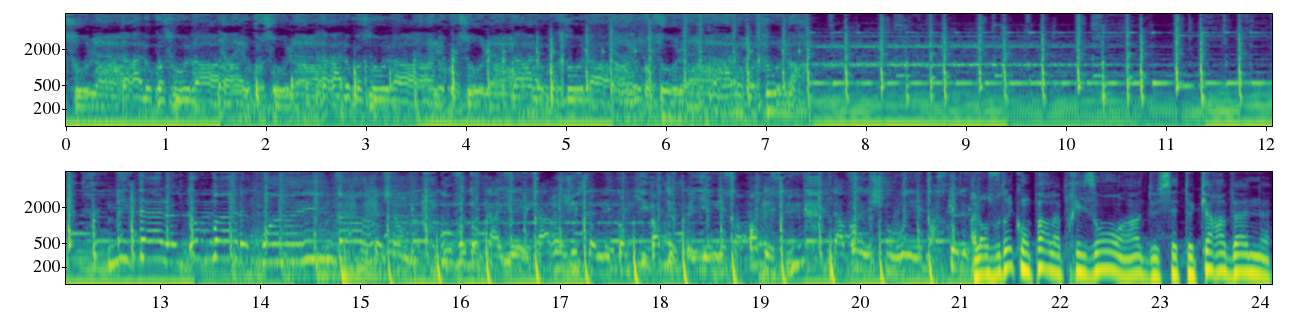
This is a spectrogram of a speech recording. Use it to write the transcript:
kosula, tagalo kosula, tagalo kosula, tagalo kosula, tagalo kosula, tagalo kosula, tagalo kosula, tagalo kosula. Alors je voudrais qu'on parle à présent hein, de cette caravane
